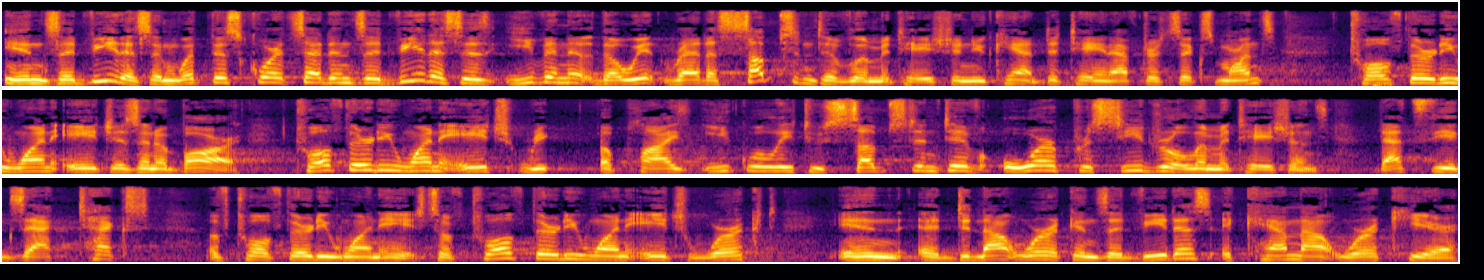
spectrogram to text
in Zadvydas. And what this court said in Zadvydas is even though it read a substantive limitation, you can't detain after six months, 1231H is in a bar. 1231H re- applies equally to substantive or procedural limitations. That's the exact text of 1231H. So if 1231H worked in uh, did not work in Zadvydas, it cannot work here.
